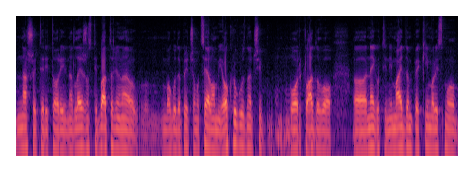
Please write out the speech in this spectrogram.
našoj teritoriji nadležnosti bataljona, mogu da pričamo o celom i okrugu, znači Bor, Kladovo, Negotin i Majdanpek. Imali smo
